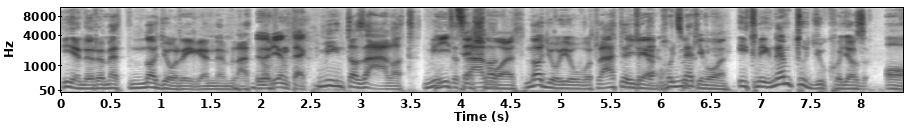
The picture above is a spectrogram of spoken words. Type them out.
ilyen örömet nagyon régen nem láttam. Örjöngtek? Mint az állat. Mint az Vicces állat. volt. Nagyon jó volt látni, Igen, hogy cuki volt. Itt még nem tudjuk, hogy az a,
